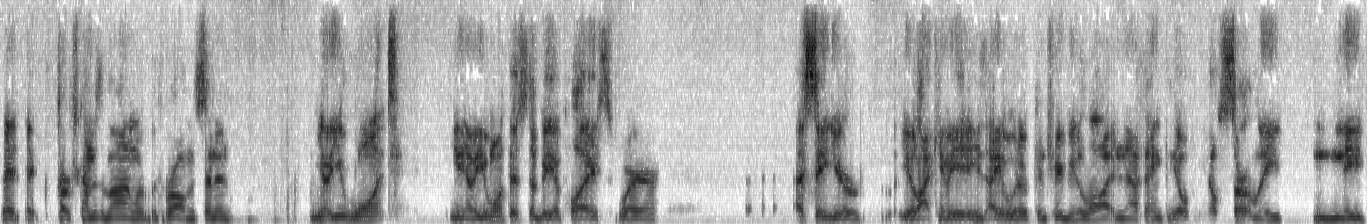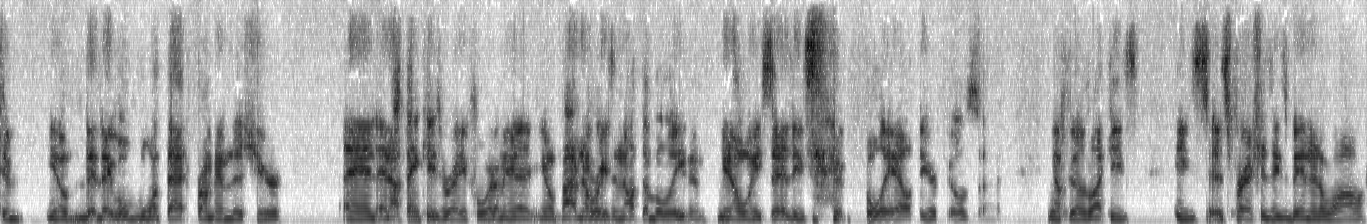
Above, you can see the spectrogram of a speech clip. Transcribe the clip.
that, that first comes to mind with, with Robinson. And you know, you want you know you want this to be a place where a senior you like him, he, he's able to contribute a lot, and I think he'll he'll certainly need to. You know, th- they will want that from him this year, and and I think he's ready for it. I mean, you know, I have no reason not to believe him. You know, when he says he's fully healthy or feels, uh, you know, feels like he's he's as fresh as he's been in a while.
